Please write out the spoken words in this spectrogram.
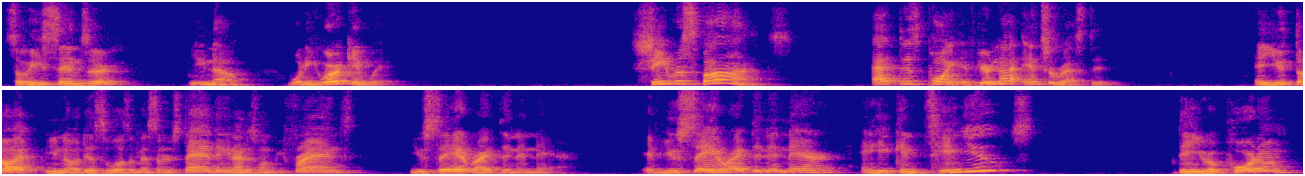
So he sends her, you know, what are you working with? She responds. At this point, if you're not interested, and you thought, you know, this was a misunderstanding, I just want to be friends, you say it right then and there. If you say it right then and there and he continues, then you report him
